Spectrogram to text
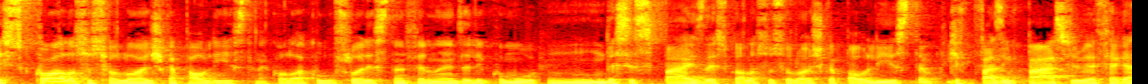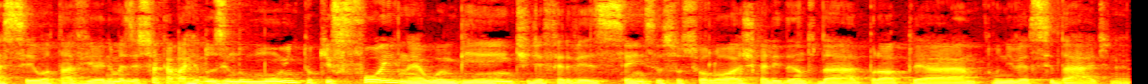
escola sociológica paulista, né? Coloca o Florestan Fernandes ali como um desses pais da escola sociológica paulista, que fazem parte do FHC, o Otaviani, mas isso acaba reduzindo muito o que foi né, o ambiente de efervescência sociológica ali dentro da própria universidade, né?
